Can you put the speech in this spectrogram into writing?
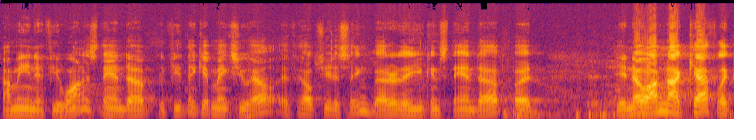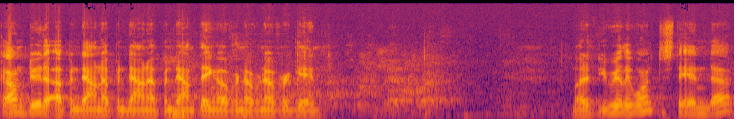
I mean, if you want to stand up, if you think it makes you help, if it helps you to sing better, then you can stand up. But you know, I'm not Catholic. I don't do the up and down, up and down, up and down thing over and over and over again. But if you really want to stand up,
